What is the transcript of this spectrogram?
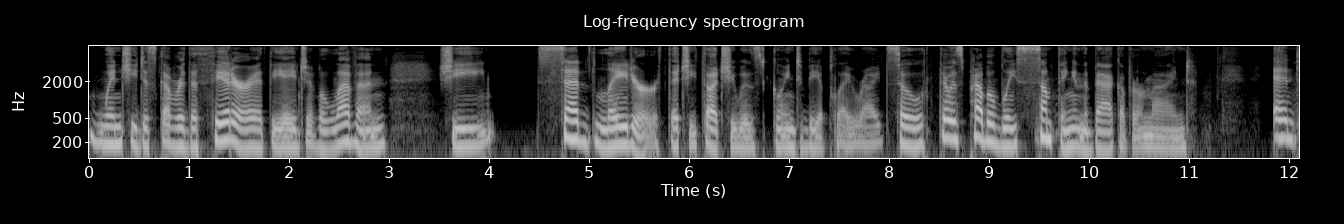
when she discovered the theater at the age of eleven, she said later that she thought she was going to be a playwright. So there was probably something in the back of her mind. And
